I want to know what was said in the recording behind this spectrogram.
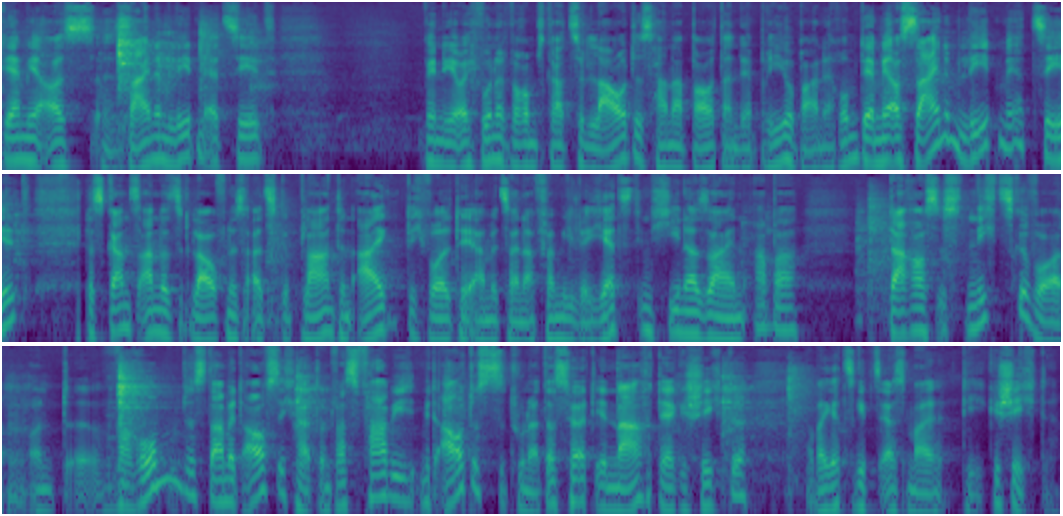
der mir aus seinem Leben erzählt. Wenn ihr euch wundert, warum es gerade so laut ist, Hanna baut an der Briobahn herum, der mir aus seinem Leben erzählt, das ganz anders gelaufen ist als geplant, denn eigentlich wollte er mit seiner Familie jetzt in China sein, aber daraus ist nichts geworden. Und äh, warum das damit auf sich hat und was Fabi mit Autos zu tun hat, das hört ihr nach der Geschichte. Aber jetzt gibt's erstmal die Geschichte.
